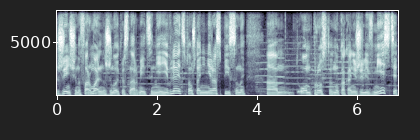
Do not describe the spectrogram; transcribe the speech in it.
женщина формально женой красноармейца не является, потому что они не расписаны. Он просто, ну как, они жили вместе,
